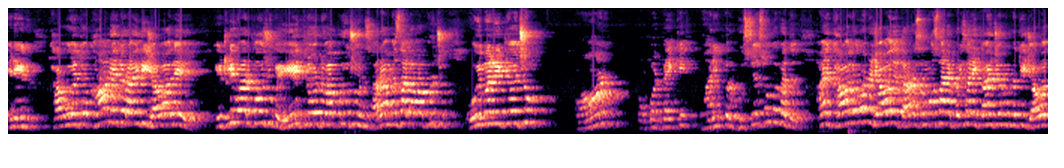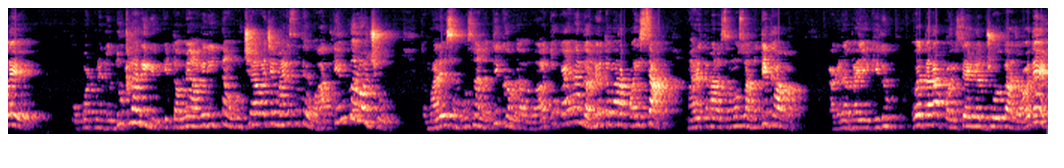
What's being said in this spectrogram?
એને કીધું, ખાવું હોય તો ખા, નહીં તો રાઈથી જવા દે. કેટલી વાર કહું છું કે, એ જ લોટ વાપરું છું સારા મસાલા વાપરું છું. કોઈ મને કહો છો, પણ પોપટભાઈ કે, મારી પર ગુસ્સે શું કરવા દો? હવે ખાવા દેવો ને, જવા દે. તારા સમોસા ને પૈસાની કાંઈ જરૂર નથી. જવા દે. પોપટને તો દુઃખ લાગી ગયું કે, તમે આવી રીતના ઊંચા અવાજે મારી સાથે? વાત કેમ કરો છો? તમારે સમોસા નથી ખવડાવવા. તો કાંઈ વાંધો નહીં. તમારા પૈસા. મારે તમારા સમોસા નથી ખાવા. કાગડાભાઈએ કીધું, હવે તારા પૈસા એને જોતા જવા દે.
